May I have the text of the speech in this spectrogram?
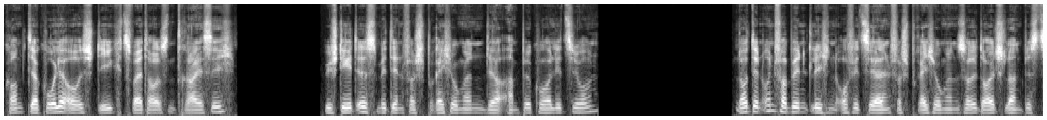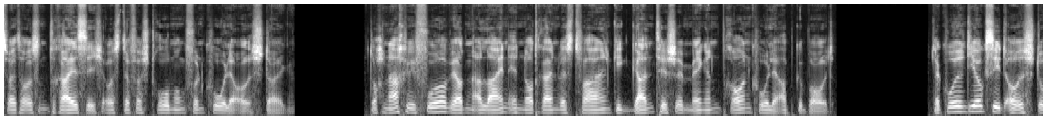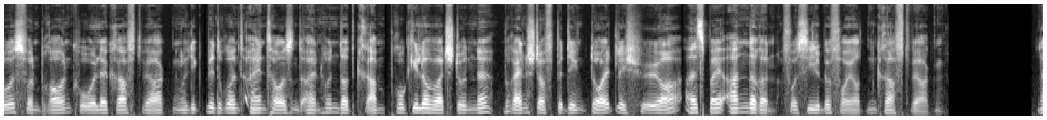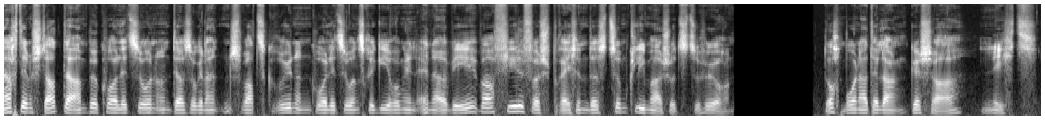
Kommt der Kohleausstieg 2030? Wie steht es mit den Versprechungen der Ampelkoalition? Laut den unverbindlichen offiziellen Versprechungen soll Deutschland bis 2030 aus der Verstromung von Kohle aussteigen. Doch nach wie vor werden allein in Nordrhein-Westfalen gigantische Mengen Braunkohle abgebaut. Der Kohlendioxidausstoß von Braunkohlekraftwerken liegt mit rund 1100 Gramm pro Kilowattstunde brennstoffbedingt deutlich höher als bei anderen fossil befeuerten Kraftwerken. Nach dem Start der Ampelkoalition und der sogenannten schwarz-grünen Koalitionsregierung in NRW war vielversprechendes zum Klimaschutz zu hören. Doch monatelang geschah nichts.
